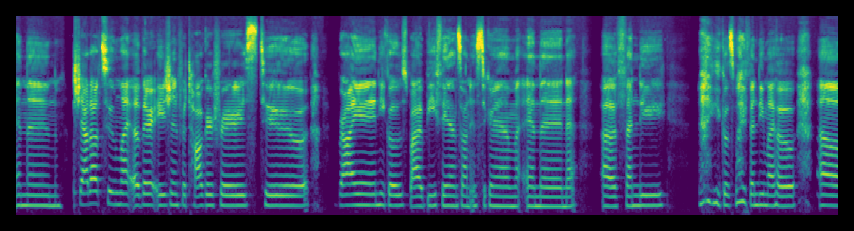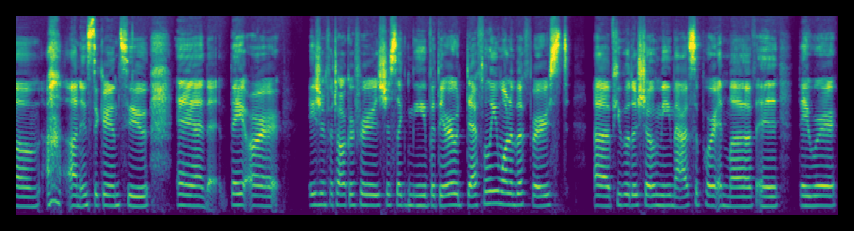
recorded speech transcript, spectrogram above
And then, shout out to my other Asian photographers, to Brian, he goes by B Fans on Instagram, and then uh, Fendi. He goes by Fendi My Ho um, on Instagram too. And they are Asian photographers just like me, but they were definitely one of the first uh, people to show me mad support and love. And they were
